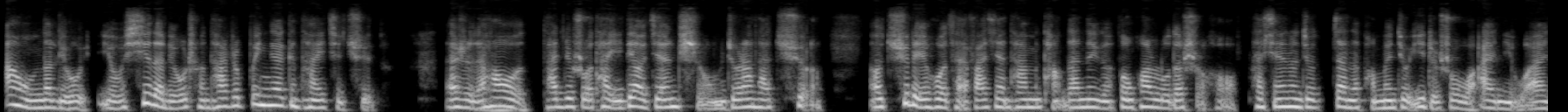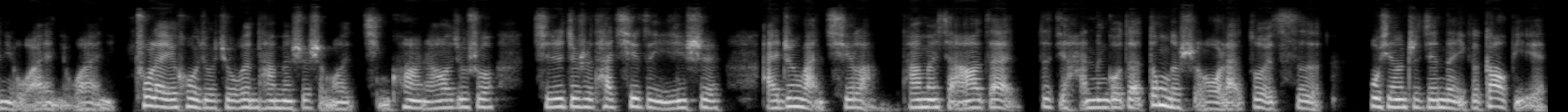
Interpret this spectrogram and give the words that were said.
按我们的流游戏的流程，他是不应该跟他一起去的。但是，然后他就说他一定要坚持，我们就让他去了。然后去了以后，才发现他们躺在那个焚化炉的时候，他先生就站在旁边，就一直说我爱你，我爱你，我爱你，我爱你。出来以后就去问他们是什么情况，然后就说其实就是他妻子已经是癌症晚期了，他们想要在自己还能够在动的时候来做一次互相之间的一个告别，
